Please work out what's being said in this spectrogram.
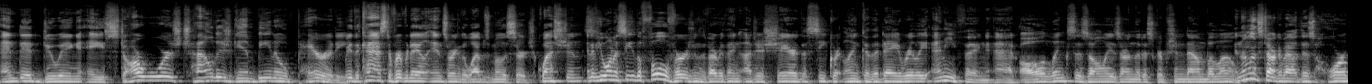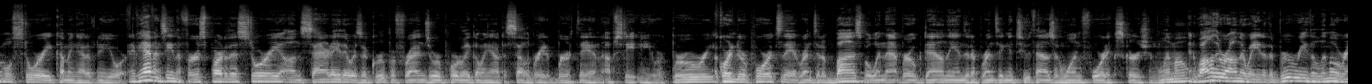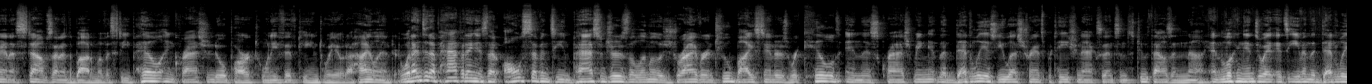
Ended doing a Star Wars Childish Gambino parody. We had the cast of Riverdale answering the web's most searched questions. And if you want to see the full versions of everything, I just shared the secret link of the day, really anything at all. Links, as always, are in the description down below. And then let's talk about this horrible story coming out of New York. And if you haven't seen the first part of this story, on Saturday there was a group of friends who were reportedly going out to celebrate a birthday in upstate New York brewery. According to reports, they had rented a bus, but when that broke down, they ended up renting a 2001 Ford Excursion limo. And while they were on their way to the brewery, the limo ran a stop sign at the bottom of a steep hill and crashed into a parked 2015 Toyota Highlander. And what ended up happening is that all 17 passengers, the limo's driver, and two bystanders were killed in this crash, making it the deadliest U.S. transportation accident since 2009. And looking into it, it's even the deadliest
